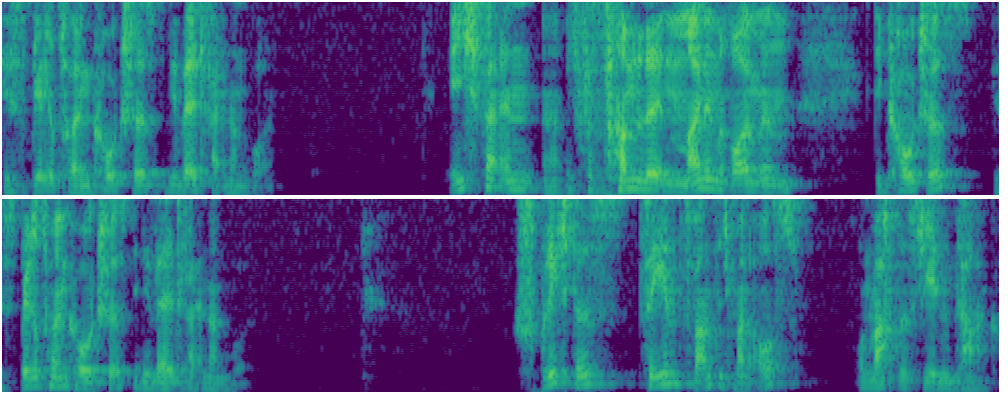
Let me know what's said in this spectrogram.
die spirituellen Coaches, die die Welt verändern wollen. Ich, äh, ich versammle in meinen Räumen die Coaches, die spirituellen Coaches, die die Welt verändern wollen. Spricht es 10, 20 Mal aus und macht es jeden Tag.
